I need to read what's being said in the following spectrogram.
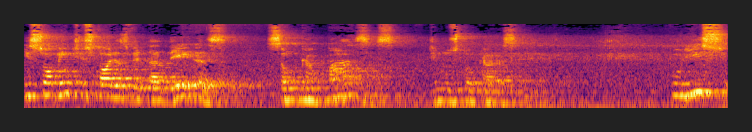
E somente histórias verdadeiras são capazes de nos tocar assim. Por isso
